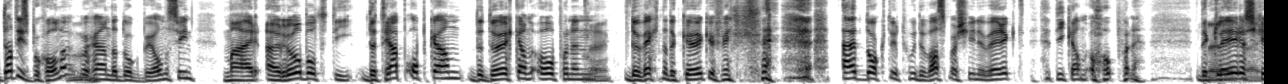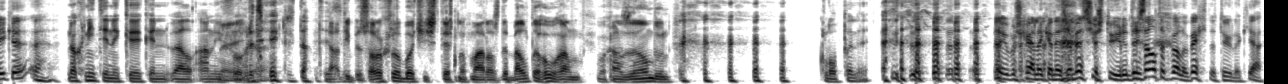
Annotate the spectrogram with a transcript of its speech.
Dat is begonnen. Hmm. We gaan dat ook bij ons zien. Maar een robot die de trap op kan, de deur kan openen, Nee. de weg naar de keuken vindt, uitdoktert hoe de wasmachine werkt, die kan openen, de Nee, kleren nee. schikken. Nog niet in de keuken, wel aan uw Nee, voordeur. Dat is Ja, die bezorgrobotjes, het is nog maar als de bel te hoog aan. Wat gaan ze dan doen? kloppen. Hè. Nee, waarschijnlijk een sms'je sturen. Er is altijd wel een weg natuurlijk. Ja.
